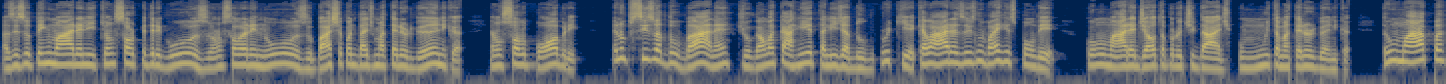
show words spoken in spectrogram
Às vezes eu tenho uma área ali que é um solo pedregoso, é um solo arenoso, baixa quantidade de matéria orgânica, é um solo pobre. Eu não preciso adubar, né? Jogar uma carreta ali de adubo. Por quê? Aquela área às vezes não vai responder como uma área de alta produtividade, com muita matéria orgânica. Então, um mapa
